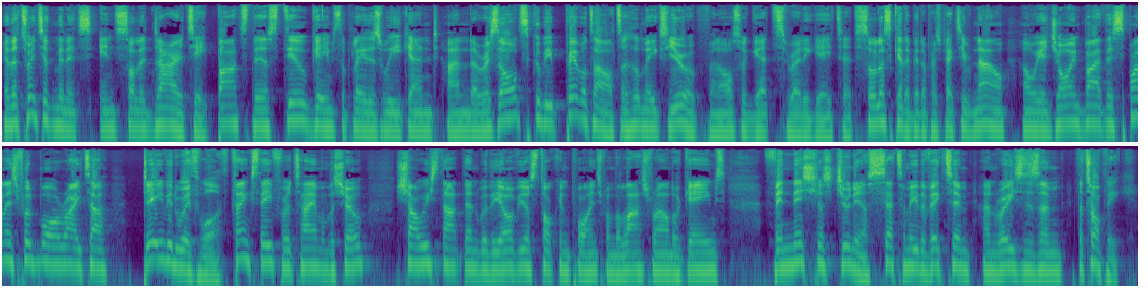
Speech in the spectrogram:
in the 20th minutes in solidarity. But there's still games to play this weekend, and the results could be pivotal to who makes Europe and also gets relegated. So let's get a bit of perspective now. And we are joined by the Spanish football writer, David Whitworth. Thanks, Dave, for your time on the show. Shall we start then with the obvious talking points from the last round of games? Vinicius Jr., certainly the victim, and racism, the topic.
